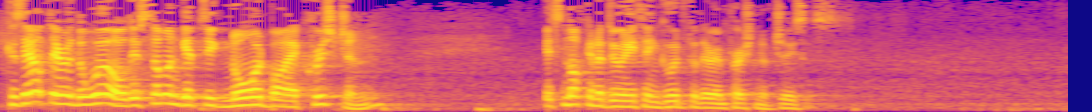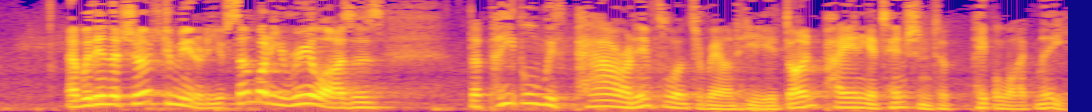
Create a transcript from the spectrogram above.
Because out there in the world, if someone gets ignored by a Christian, it's not going to do anything good for their impression of Jesus. And within the church community, if somebody realizes the people with power and influence around here don't pay any attention to people like me,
